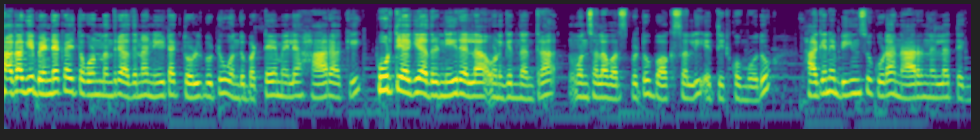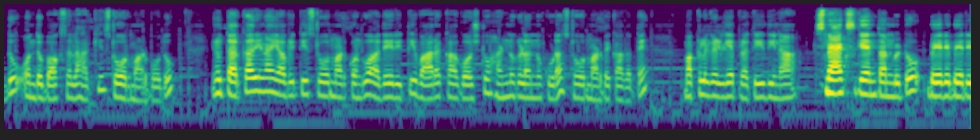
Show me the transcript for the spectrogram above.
ಹಾಗಾಗಿ ಬೆಂಡೆಕಾಯಿ ತೊಗೊಂಡು ಬಂದರೆ ಅದನ್ನು ನೀಟಾಗಿ ತೊಳೆದ್ಬಿಟ್ಟು ಒಂದು ಬಟ್ಟೆಯ ಮೇಲೆ ಹಾರಾಕಿ ಪೂರ್ತಿಯಾಗಿ ಅದರ ನೀರೆಲ್ಲ ಒಣಗಿದ ನಂತರ ಒಂದು ಸಲ ಒರೆಸ್ಬಿಟ್ಟು ಬಾಕ್ಸಲ್ಲಿ ಎತ್ತಿಟ್ಕೊಬೋದು. ಹಾಗೆಯೇ ಬೀನ್ಸು ಕೂಡ ನಾರನ್ನೆಲ್ಲ ತೆಗೆದು ಒಂದು ಬಾಕ್ಸಲ್ಲಿ ಹಾಕಿ ಸ್ಟೋರ್ ಮಾಡ್ಬೋದು. ಇನ್ನು ತರಕಾರಿನ ಯಾವ ರೀತಿ ಸ್ಟೋರ್ ಮಾಡ್ಕೊಂಡ್ವೋ ಅದೇ ರೀತಿ ವಾರಕ್ಕಾಗುವಷ್ಟು ಹಣ್ಣುಗಳನ್ನು ಕೂಡ ಸ್ಟೋರ್ ಮಾಡಬೇಕಾಗತ್ತೆ. ಮಕ್ಕಳುಗಳಿಗೆ ಪ್ರತಿದಿನ ಸ್ನ್ಯಾಕ್ಸ್ಗೆ ಅಂತ ಅಂದ್ಬಿಟ್ಟು ಬೇರೆ ಬೇರೆ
